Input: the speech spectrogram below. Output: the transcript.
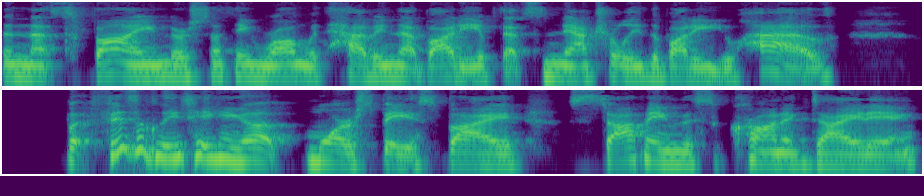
then that's fine. There's nothing wrong with having that body if that's naturally the body you have. but physically taking up more space by stopping this chronic dieting,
